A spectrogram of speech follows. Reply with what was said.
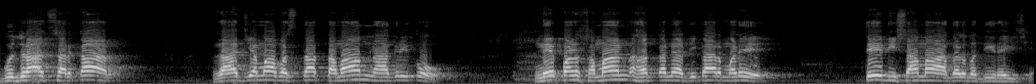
ગુજરાત સરકાર રાજ્યમાં વસતા તમામ નાગરિકો ને પણ સમાન હક અને અધિકાર મળે તે દિશામાં આગળ વધી રહી છે.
